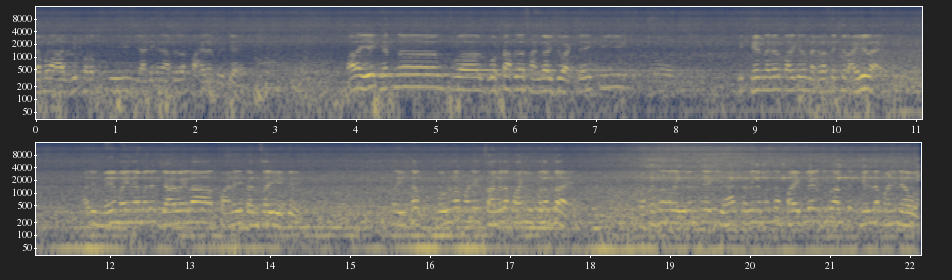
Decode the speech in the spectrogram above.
त्यामुळे आज ही परिस्थिती या ठिकाणी आपल्याला पाहायला मिळते आहे. मला एक ह्यातनं गोष्ट आपल्याला सांगायची वाटते की मी खेड नगरपालिकेचा नगराध्यक्ष राहिलेला आहे. आणि मे महिन्यामध्ये ज्या वेळेला पाणी टंचाई येते तर इथं पूर्णपणे चांगलं पाणी उपलब्ध आहे. प्रशासनाला विनंती आहे की ह्या टनेलमधनं पाईपलाईन सुद्धा आमच्या खेळला पाणी द्यावं.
